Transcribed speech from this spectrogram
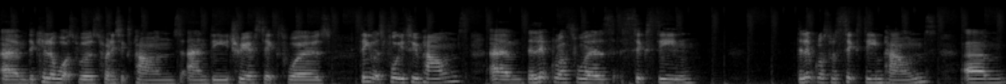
um the Killawatts was 26 pounds and the trio 6 was i think it was 42 pounds. Um the lip gloss was 16 the lip gloss was 16 pounds. Um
